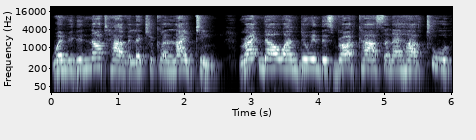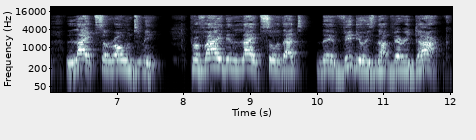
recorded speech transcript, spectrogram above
when we did not have electrical lighting. Right now I'm doing this broadcast and I have two lights around me, providing light so that the video is not very dark.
